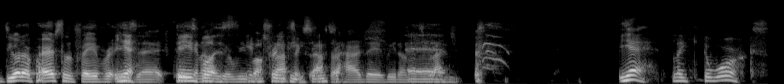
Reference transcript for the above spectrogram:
the other personal favorite is Yeah, uh, taking off your Reebok three-piece after a hard day of being on the scratch Um, yeah, like the works.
